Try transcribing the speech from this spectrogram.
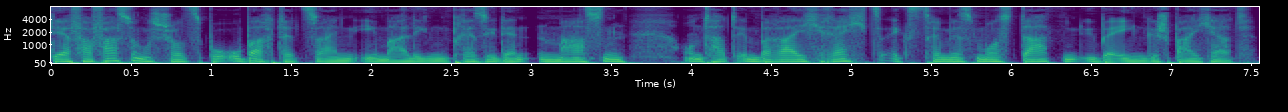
Der Verfassungsschutz beobachtet seinen ehemaligen Präsidenten Maaßen und hat im Bereich Rechtsextremismus Daten über ihn gespeichert.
